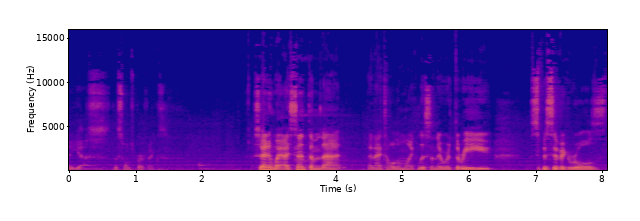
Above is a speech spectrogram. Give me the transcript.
yes, this one's perfect. So anyway, I sent them that, and I told them, like, listen, there were three specific rules.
